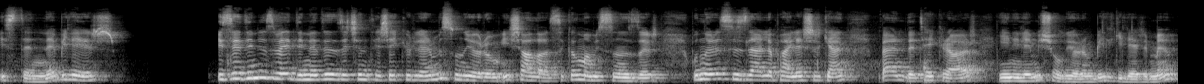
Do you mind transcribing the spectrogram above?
istenilebilir. İzlediğiniz ve dinlediğiniz için teşekkürlerimi sunuyorum. İnşallah sıkılmamışsınızdır. Bunları sizlerle paylaşırken ben de tekrar yenilemiş oluyorum bilgilerimi.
